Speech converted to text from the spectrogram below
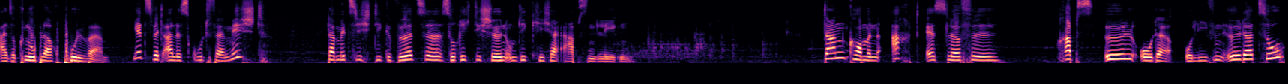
also Knoblauchpulver. Jetzt wird alles gut vermischt, damit sich die Gewürze so richtig schön um die Kichererbsen legen. Dann kommen 8 Esslöffel Rapsöl oder Olivenöl dazu.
